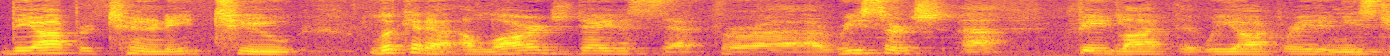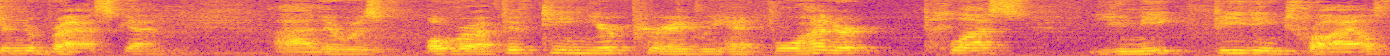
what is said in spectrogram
the opportunity to look at a, a large data set for a, a research uh, feedlot that we operate in eastern Nebraska. Uh, there was over a 15 year period, we had 400 plus unique feeding trials.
